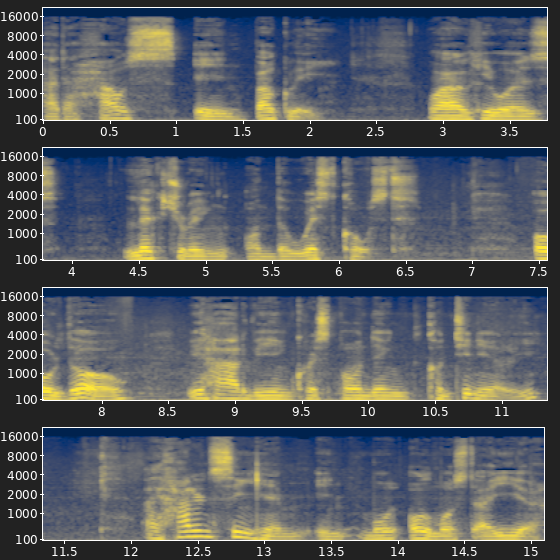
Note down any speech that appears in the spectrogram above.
at a house in Berkeley while he was lecturing on the West Coast. Although we had been corresponding continually, I hadn't seen him in mo- almost a year.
